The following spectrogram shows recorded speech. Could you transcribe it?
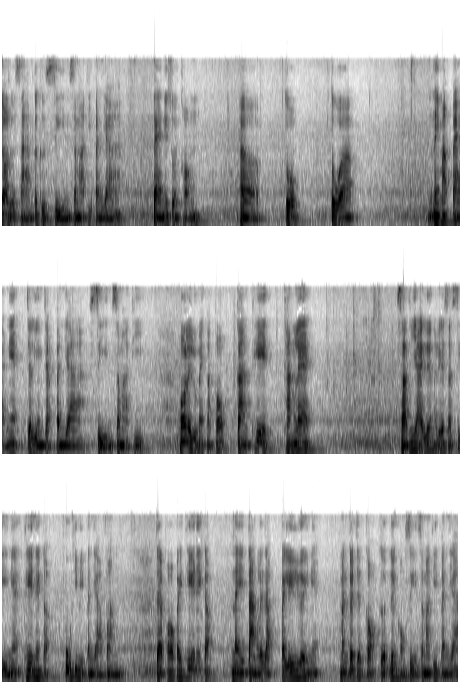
ย่อเหลือสามก็คือศีลสมาธิปัญญา แต่ในส่วนของเอ่อตัวตัว ในมรรคแปดเนี่ยจะเรียงจากปัญญาศีลสมาธิ เพราะอะไรรู้ไหมครับ เพราะการเทศครั้งแรก สาธยายเรื่องอริยสัจสีเนี่ยเทศให้กับผู้ที่มีปัญญาฟัง แต่พอไปเทศให้กับในต่างระดับไปเรื่อยๆเนี่ยมันก็จะเกาะเกิดเรื่องของศีลสมาธิปัญญา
